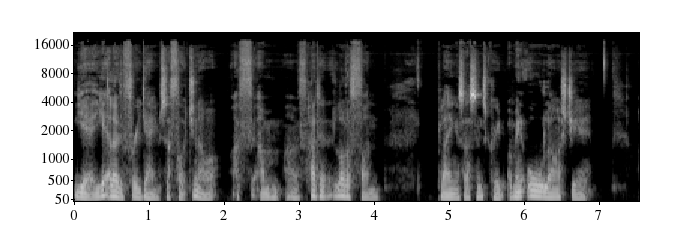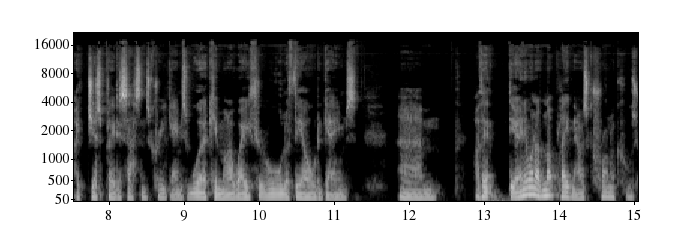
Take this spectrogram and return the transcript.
yeah, you get a load of free games. I thought, you know what, I've um, I've had a lot of fun playing Assassin's Creed. I mean, all last year, I just played Assassin's Creed games, working my way through all of the older games. Um, I think the only one I've not played now is Chronicles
